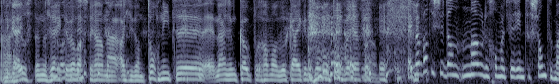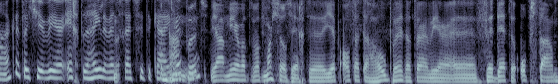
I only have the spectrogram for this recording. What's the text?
te Ah, kijken. heel, st- en dan zeg ik er wel achteraan, nou, als je dan toch niet eh, naar zo'n kookprogramma wil kijken... dan zet je toch weer even aan. Hey, maar wat is er dan nodig om het weer interessant te maken? Dat je weer echt de hele wedstrijd zit te kijken? Nou, Ja, meer wat, wat Marcel zegt. Eh, je hebt altijd te hopen dat er weer eh vedetten opstaan.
